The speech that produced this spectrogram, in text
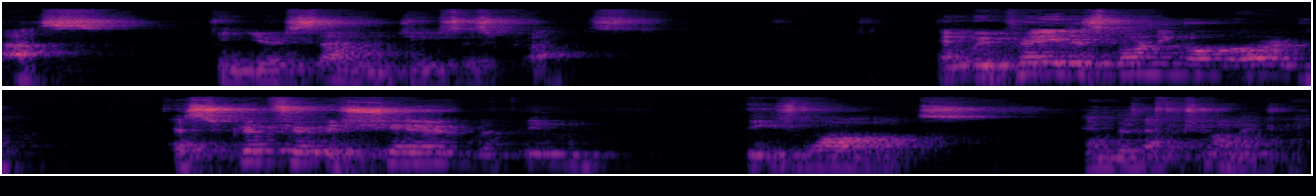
us in your Son, Jesus Christ. And we pray this morning, O Lord, as Scripture is shared within these walls and electronically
